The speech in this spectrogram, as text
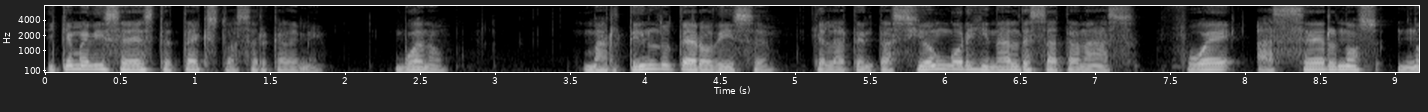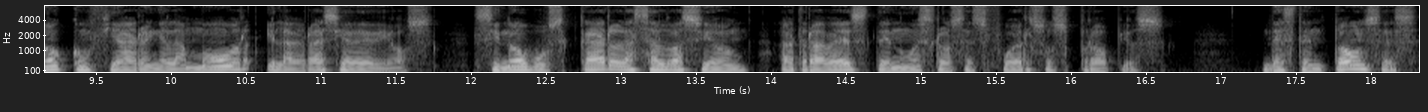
¿Y qué me dice este texto acerca de mí? Bueno, Martín Lutero dice que la tentación original de Satanás fue hacernos no confiar en el amor y la gracia de Dios, sino buscar la salvación a través de nuestros esfuerzos propios. Desde entonces,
